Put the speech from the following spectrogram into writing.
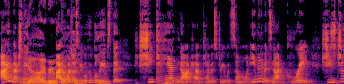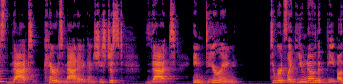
I'm actually Yeah, I agree with I'm that, one of those too. people who believes that she can't not have chemistry with someone, even if it's not great. She's just that charismatic, and she's just that endearing to where it's like you know that the uh,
